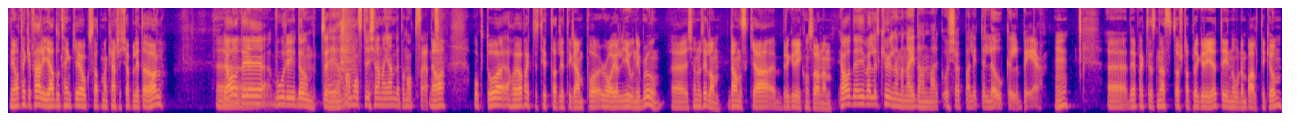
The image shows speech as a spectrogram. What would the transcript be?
när jag tänker färja, då tänker jag också att man kanske köper lite öl. Ja, eh, det vore ju dumt. Man måste ju känna igen det på något sätt. Ja, och då har jag faktiskt tittat lite grann på Royal Unibrew. Eh, känner du till dem? Danska bryggerikoncernen. Ja, det är ju väldigt kul när man är i Danmark och köpa lite local beer. Mm. Det är faktiskt näst största bryggeriet i Norden Baltikum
